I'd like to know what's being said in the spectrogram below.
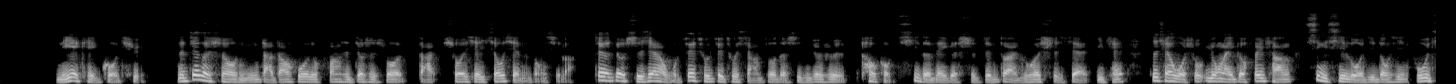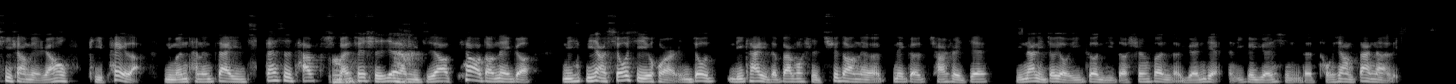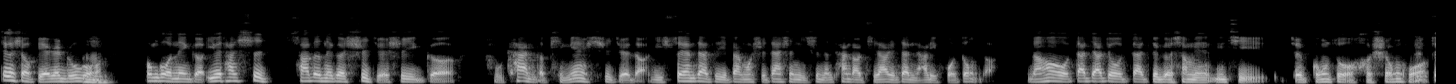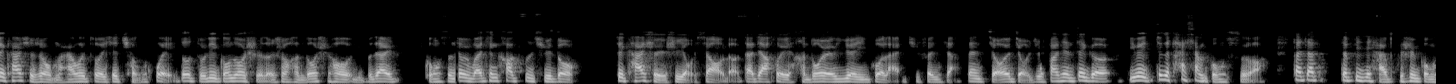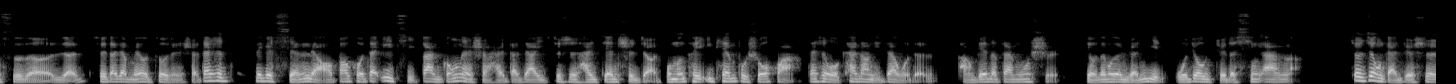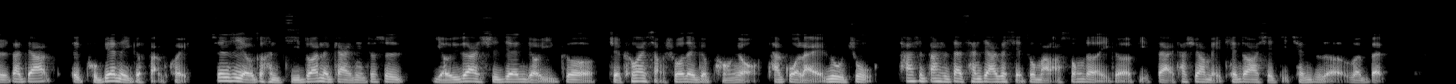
你也可以过去。那这个时候，你们打招呼的方式就是说打说一些休闲的东西了。这个就实现了我最初最初想做的事情，就是透口气的那个时间段如何实现。以前之前我说用了一个非常信息逻辑东西，服务器上面，然后匹配了，你们才能在一起。但是它完全实现了，你只要跳到那个你你想休息一会儿，你就离开你的办公室，去到那个那个茶水间，你那里就有一个你的身份的原点的一个圆形的头像在那里。这个时候别人如果通过那个，因为它是。它的那个视觉是一个俯瞰的平面视觉的，你虽然在自己办公室，但是你是能看到其他人在哪里活动的。然后大家就在这个上面一起就工作和生活。最开始的时候，我们还会做一些晨会。做独立工作室的时候，很多时候你不在公司，就是完全靠自驱动。最开始是有效的，大家会很多人愿意过来去分享。但久而久之，发现这个因为这个太像公司了。大家，这毕竟还不是公司的人，所以大家没有做这件事。但是那个闲聊，包括在一起办公的事，还是大家就是还坚持着。我们可以一天不说话，但是我看到你在我的旁边的办公室有那么个人影，我就觉得心安了。就是这种感觉是大家诶普遍的一个反馈。甚至有一个很极端的概念，就是有一段时间有一个写科幻小说的一个朋友，他过来入住，他是当时在参加一个写作马拉松的一个比赛，他需要每天都要写几千字的文本。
